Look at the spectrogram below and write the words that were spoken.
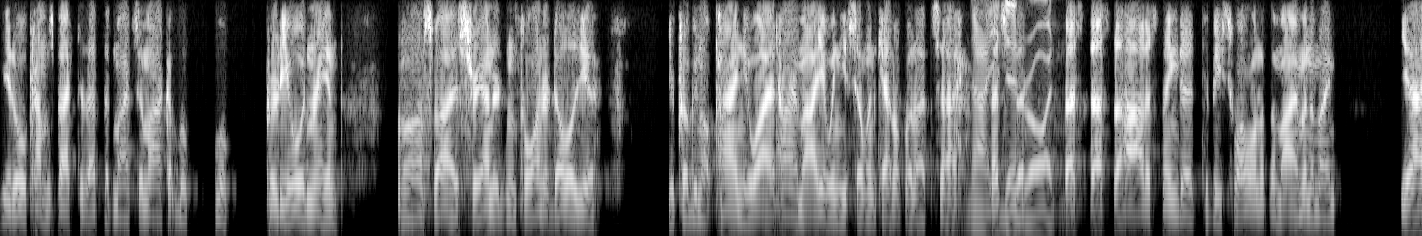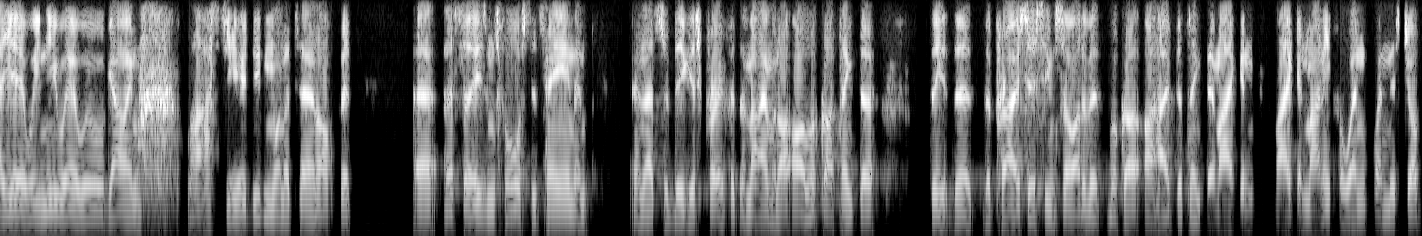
it all comes back to that that makes the market look look pretty ordinary. And well, I suppose three hundred and four hundred dollars, you you're probably not paying your way at home, are you, when you're selling cattle for that? So no, you did the, right. That's that's the hardest thing to, to be swallowing at the moment. I mean, yeah, yeah, we knew where we were going last year. Didn't want to turn off, but uh, a season's forced its hand, and, and that's the biggest proof at the moment. I, I look, I think the the, the, the processing side of it. Look, I, I hope to think they're making making money for when, when this job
